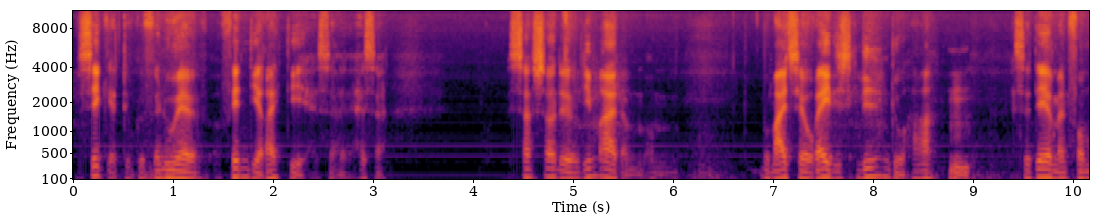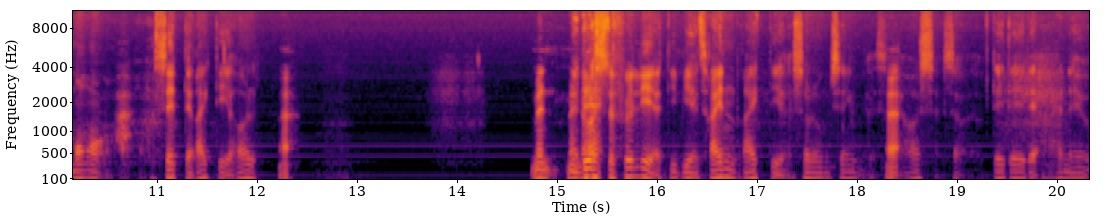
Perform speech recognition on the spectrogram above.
Hvis ikke, at du kan finde ud af at finde de rigtige, altså, altså så, så er det jo lige meget om, om hvor meget teoretisk viden du har. Mm. Altså det, at man formår at sætte det rigtige hold. Men, men, Men det, også selvfølgelig, at de bliver trænet rigtigt og sådan nogle ting. Altså, Ja. ja. også, altså, det, det, det, han er jo...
